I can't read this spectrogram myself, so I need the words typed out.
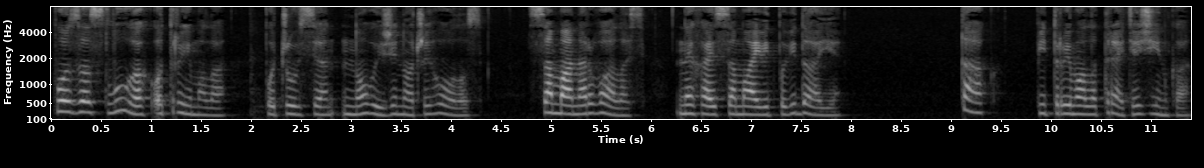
По заслугах отримала, почувся новий жіночий голос. Сама нарвалась, нехай сама й відповідає. Так, підтримала третя жінка.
